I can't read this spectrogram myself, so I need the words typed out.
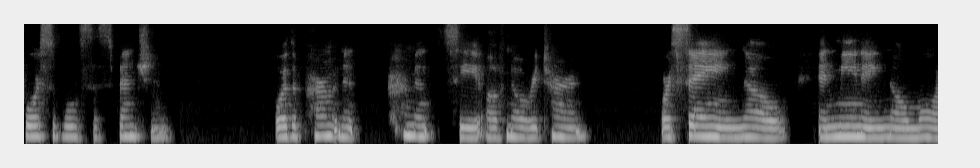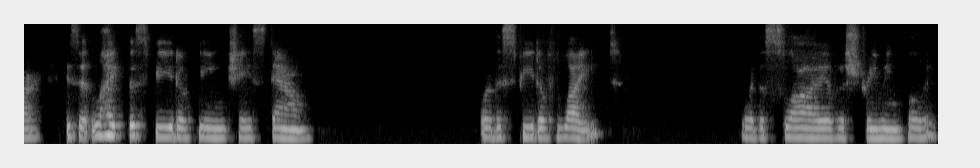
forcible suspension or the permanent permanency of no return or saying no and meaning no more? Is it like the speed of being chased down or the speed of light or the sly of a streaming bullet?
